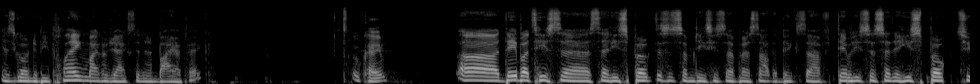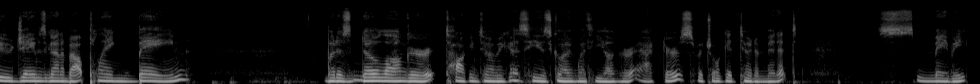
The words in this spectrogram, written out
is going to be playing Michael Jackson in a biopic. Okay. Uh, Dave Bautista said he spoke. This is some DC stuff, but it's not the big stuff. Dave Bautista said that he spoke to James Gunn about playing Bane, but is no longer talking to him because he is going with younger actors, which we'll get to in a minute. S- maybe.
